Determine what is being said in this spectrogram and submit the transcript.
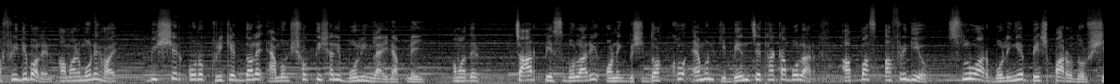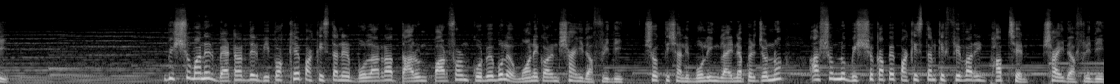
আফ্রিদি বলেন, আমার মনে হয় বিশ্বের কোনো ক্রিকেট দলে এমন শক্তিশালী বোলিং লাইন আপ নেই। আমাদের চার পেস বোলারই অনেক বেশি দক্ষ, এমনকি বেঞ্চে থাকা বোলার আব্বাস আফ্রিদিও স্লোয়ার বোলিংয়ে বেশ পারদর্শী। বিশ্বমানের ব্যাটারদের বিপক্ষে পাকিস্তানের বোলাররা দারুণ পারফর্ম করবে বলেও মনে করেন শাহিদ আফ্রিদি। শক্তিশালী বোলিং লাইন জন্য আসন্ন বিশ্বকাপে পাকিস্তানকে ফেভারিট ভাবছেন শাহিদ আফ্রিদি।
